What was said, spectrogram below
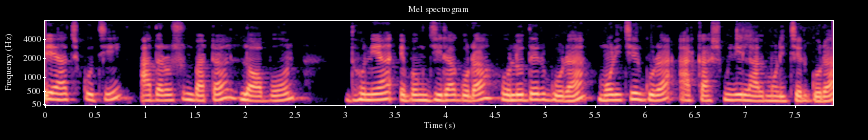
পেঁয়াজ কুচি, আদা রসুন বাটা, লবণ, ধনিয়া এবং জিরা গুঁড়া, হলুদের গুঁড়া, মরিচের গুঁড়া আর কাশ্মীরি লাল মরিচের গুঁড়া।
